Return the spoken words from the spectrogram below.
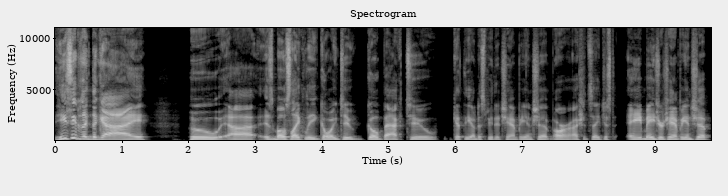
He seems like the guy who uh, is most likely going to go back to get the undisputed championship, or I should say, just a major championship.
